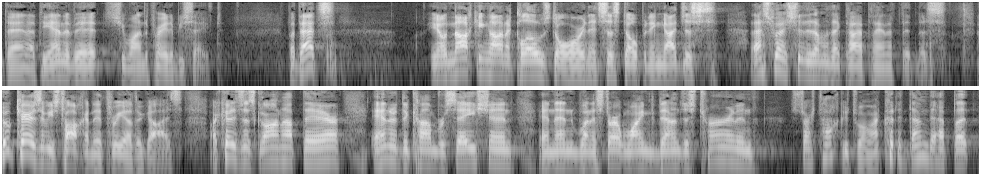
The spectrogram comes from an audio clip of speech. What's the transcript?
Then at the end of it, she wanted to pray to be saved. But that's, you know, knocking on a closed door and it's just opening. I just, that's what I should have done with that guy at Planet Fitness. Who cares if he's talking to three other guys? I could have just gone up there, entered the conversation, and then when I start winding down, just turn and start talking to him. I could have done that, but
